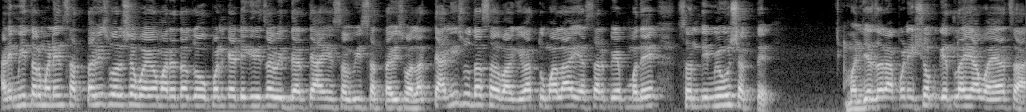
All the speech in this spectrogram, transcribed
आणि मी तर म्हणेन सत्तावीस वर्ष वयोमर्यादा जो ओपन कॅटेगरीचा विद्यार्थी आहे सव्वीस सत्तावीसवाला त्यांनी सुद्धा सहभागी व्हा. तुम्हाला एस आर पी एफमध्ये संधी मिळू शकते. म्हणजे जर आपण हिशोब घेतला या वयाचा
